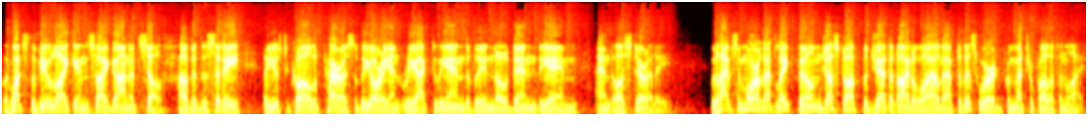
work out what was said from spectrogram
But what's the view like in Saigon itself? How did the city they used to call the Paris of the Orient react to the end of the Ngo Dinh Diem and austerity? We'll have some more of that late film just off the jet at Idlewild after this word from Metropolitan Life.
